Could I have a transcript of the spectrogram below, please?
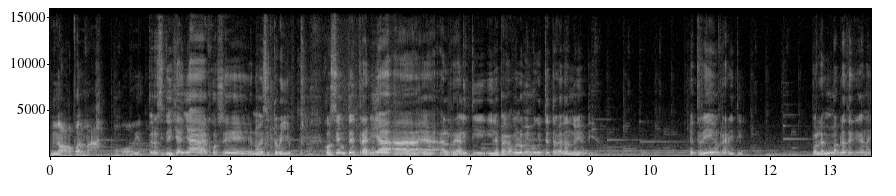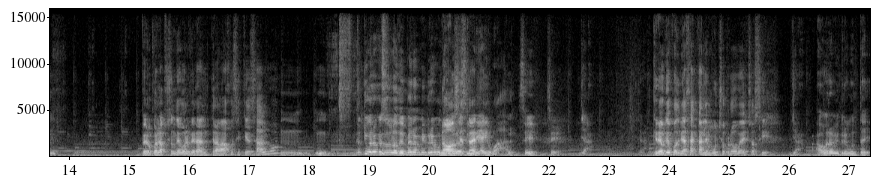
no, por más, obvio. Pero si te dijera ya, José, no voy a decir tu apellido. José, ¿usted entraría a- a- al reality y le pagamos lo mismo que usted está ganando hoy en día? ¿Entraría en un reality? ¿Por la misma plata que ganáis? Pero con la opción de volver al trabajo si es que es algo. Mm, mm, Yo creo que eso es lo de menos mi pregunta. No, se sí. entraría igual. ¿Sí? Sí. Ya. Ya. Creo que podría sacarle mucho provecho, sí. Ya. Ahora mi pregunta es,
